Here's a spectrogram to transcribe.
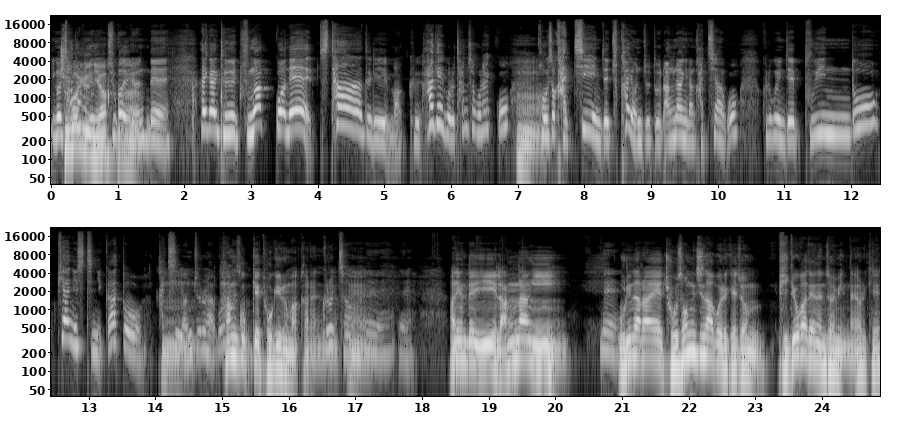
이건 주걸륜이요? 주걸륜. 어. 네. 하여간 그 중화권의 스타들이 막 그 하객으로 참석을 했고 음. 거기서 같이 이제 축하 연주도 랑랑이랑 같이 하고 그리고 이제 부인도 피아니스트니까 또 같이 음. 연주를 하고 한국계 독일 음악가라는 그렇죠. 네. 네. 네. 아니 근데 이 랑랑이 네. 우리나라의 조성진하고 이렇게 좀 비교가 되는 점이 있나요? 이렇게?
